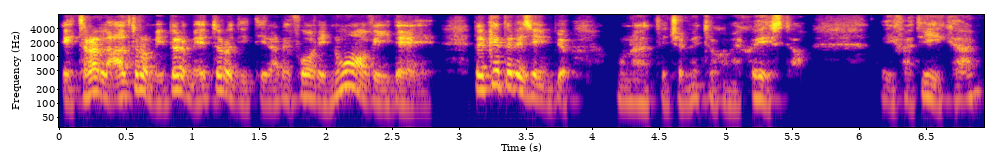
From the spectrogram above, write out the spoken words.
E tra l'altro mi permettono di tirare fuori nuove idee, perché per esempio un atteggiamento come questo di fatica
